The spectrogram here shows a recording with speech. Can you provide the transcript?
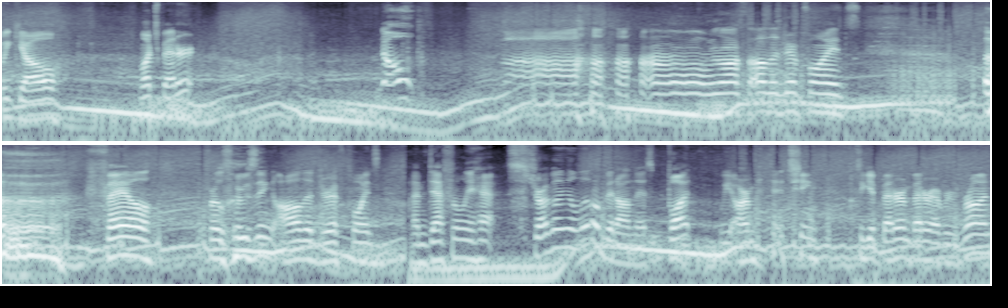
We go. Much better. No! Oh, we lost all the drift points. Ugh, fail for losing all the drift points. I'm definitely struggling a little bit on this, but we are managing to get better and better every run.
